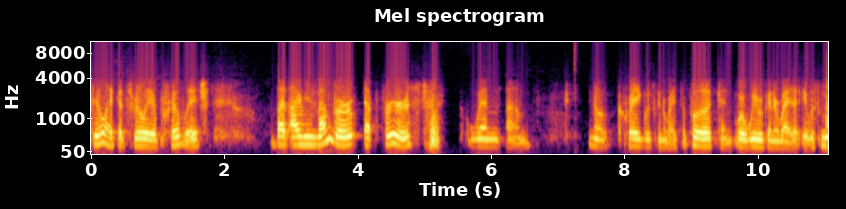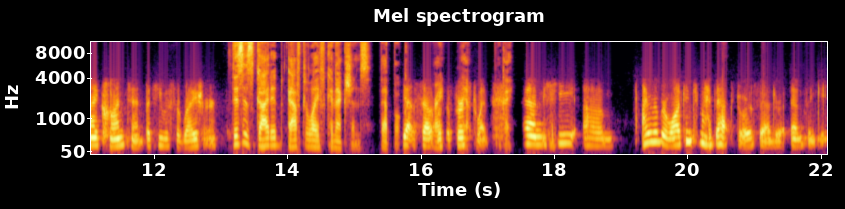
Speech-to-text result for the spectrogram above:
feel like it's really a privilege. But I remember at first when, um, you know, Craig was going to write the book and, well, we were going to write it. It was my content, but he was the writer. This is Guided Afterlife Connections, that book. Yes, that right? was the first yeah. one. Okay. And he, um, I remember walking to my back door, Sandra, and thinking,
